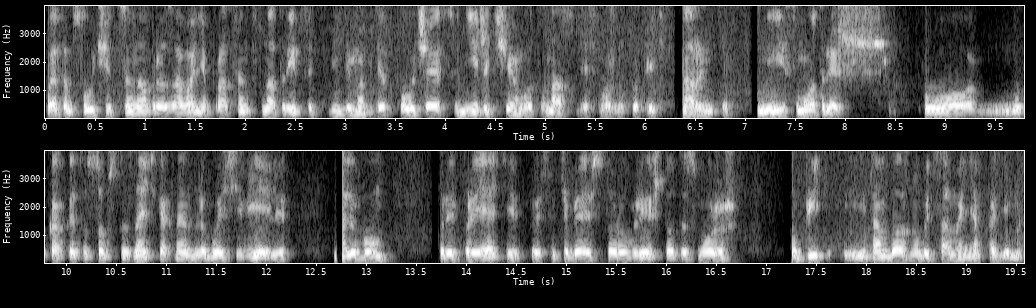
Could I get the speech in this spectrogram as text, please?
В этом случае ценообразование процентов на 30, видимо, где-то получается ниже, чем вот у нас здесь можно купить на рынке. И смотришь по, ну, как это, собственно, знаете, как, наверное, в любой семье или на любом предприятии, то есть у тебя есть 100 рублей, что ты сможешь купить, и там должно быть самое необходимое.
